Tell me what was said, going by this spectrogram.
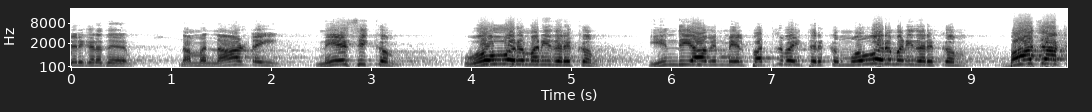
பெறுகிறது. நம்ம நாட்டை நேசிக்கும் ஒவ்வொரு மனிதருக்கும் இந்தியாவின் மேல் பற்று வைத்திருக்கும் ஒவ்வொரு மனிதருக்கும் பாஜக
